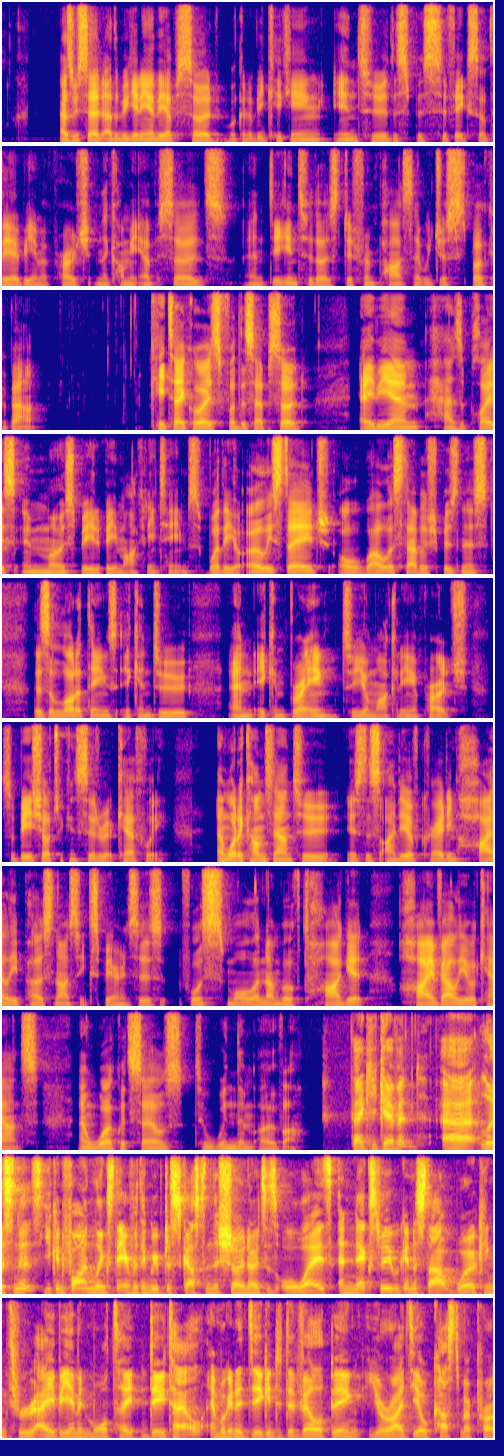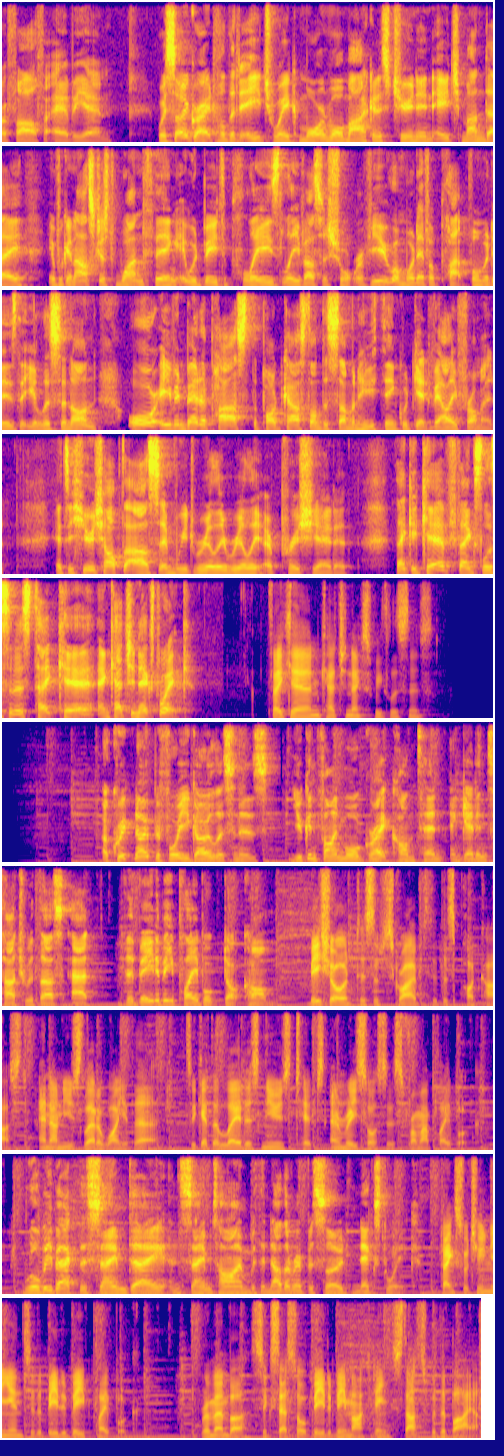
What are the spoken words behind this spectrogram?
As we said at the beginning of the episode, we're going to be kicking into the specifics of the ABM approach in the coming episodes and dig into those different parts that we just spoke about. Key takeaways for this episode ABM has a place in most B2B marketing teams. Whether you're early stage or well established business, there's a lot of things it can do and it can bring to your marketing approach. So be sure to consider it carefully. And what it comes down to is this idea of creating highly personalized experiences for a smaller number of target, high value accounts and work with sales to win them over. Thank you, Kevin. Uh, listeners, you can find links to everything we've discussed in the show notes as always. And next week, we're going to start working through ABM in more t- detail and we're going to dig into developing your ideal customer profile for ABM. We're so grateful that each week more and more marketers tune in each Monday. If we can ask just one thing, it would be to please leave us a short review on whatever platform it is that you listen on, or even better, pass the podcast on to someone who you think would get value from it. It's a huge help to us, and we'd really, really appreciate it. Thank you, Kev. Thanks, listeners. Take care and catch you next week. Take care and catch you next week, listeners. A quick note before you go, listeners you can find more great content and get in touch with us at theb2bplaybook.com. Be sure to subscribe to this podcast and our newsletter while you're there to get the latest news, tips, and resources from our playbook. We'll be back the same day and same time with another episode next week. Thanks for tuning in to the B2B Playbook. Remember, successful B2B marketing starts with the buyer.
